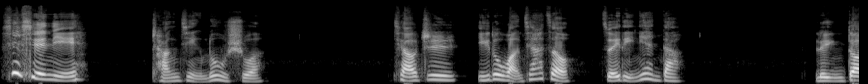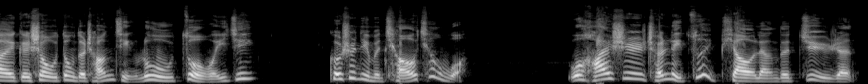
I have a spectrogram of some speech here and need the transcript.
谢谢你，长颈鹿说。乔治。一路往家走，嘴里念叨：“领带给受冻的长颈鹿做围巾。可是你们瞧瞧我，我还是城里最漂亮的巨人。”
